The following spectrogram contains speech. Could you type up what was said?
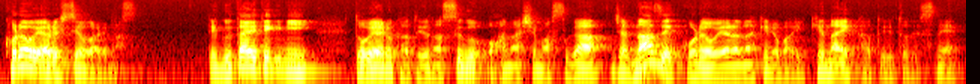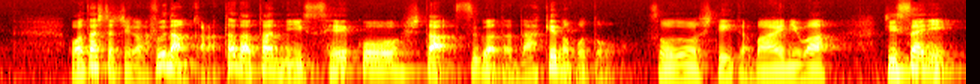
これをやる必要があります。で具体的にどうやるかというのはすぐお話しますが、じゃあなぜこれをやらなければいけないかというとですね、私たちが普段からただ単に成功した姿だけのことを想像していた場合には、実際に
